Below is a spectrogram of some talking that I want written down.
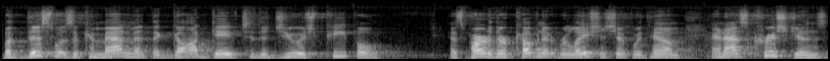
But this was a commandment that God gave to the Jewish people as part of their covenant relationship with Him. And as Christians,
